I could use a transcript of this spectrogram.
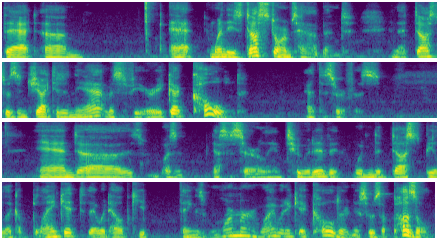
that um, at when these dust storms happened and that dust was injected in the atmosphere, it got cold at the surface, and uh, wasn't necessarily intuitive. It wouldn't the dust be like a blanket that would help keep things warmer? Why would it get colder? And this was a puzzle.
